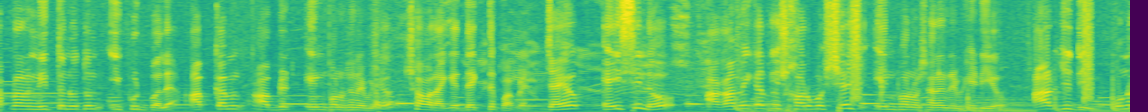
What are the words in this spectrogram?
আপনারা নিত্য নতুন ই ফুটবলে আপকামিং আপডেট ইনফরমেশনের ভিডিও সবার আগে দেখতে পাবেন। যাই হোক, এই ছিল আগামীকালকে সর্বশেষ ইনফরমেশনের ভিডিও আর যদি কোনো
